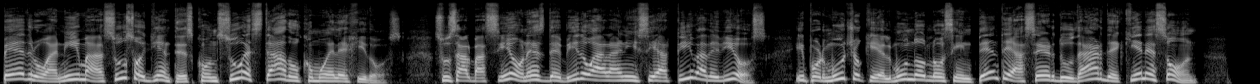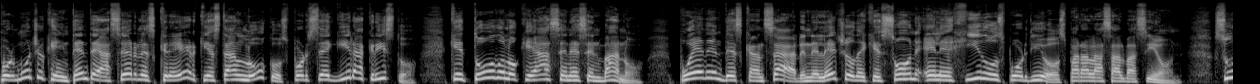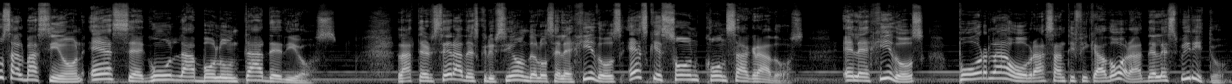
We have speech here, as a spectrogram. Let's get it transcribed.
Pedro anima a sus oyentes con su estado como elegidos. Su salvación es debido a la iniciativa de Dios, y por mucho que el mundo los intente hacer dudar de quiénes son, por mucho que intente hacerles creer que están locos por seguir a Cristo, que todo lo que hacen es en vano, pueden descansar en el hecho de que son elegidos por Dios para la salvación. Su salvación es según la voluntad de Dios. La tercera descripción de los elegidos es que son consagrados, elegidos por la obra santificadora del Espíritu.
